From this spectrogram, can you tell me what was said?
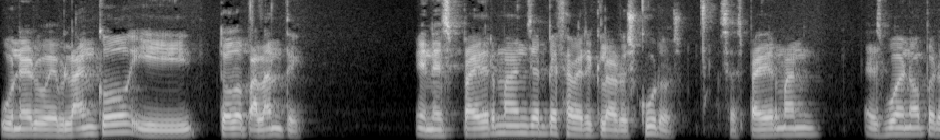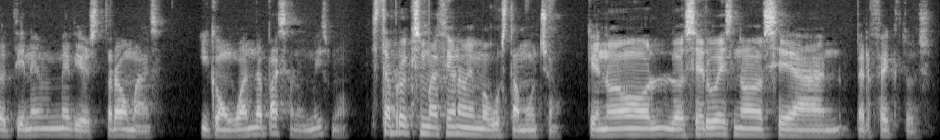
un héroe blanco y todo para adelante. En Spider-Man ya empieza a haber claroscuros. O sea, Spider-Man es bueno, pero tiene medios traumas. Y con Wanda pasa lo mismo. Esta aproximación a mí me gusta mucho. Que no, los héroes no sean perfectos.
